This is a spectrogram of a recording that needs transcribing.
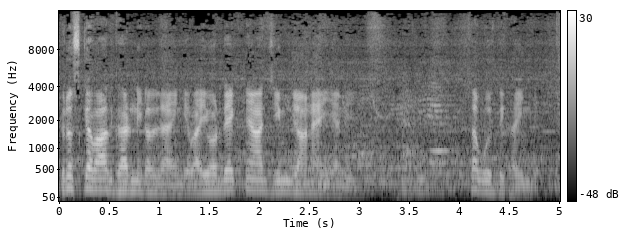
फिर उसके बाद घर निकल जाएँगे भाई, और देखते हैं आज जिम जाना है या नहीं। सब कुछ दिखाएँगे।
